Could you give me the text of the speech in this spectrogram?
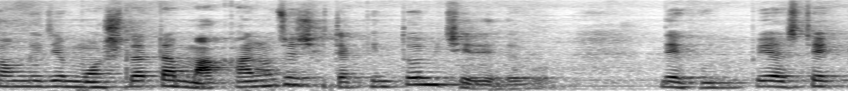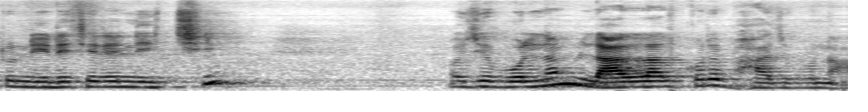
সঙ্গে যে মশলাটা মাখানো আছে সেটা কিন্তু আমি ছেড়ে দেবো। দেখুন, পেঁয়াজটা একটু নেড়ে চেড়ে নিচ্ছি। ওই যে বললাম, লাল লাল করে ভাজবো না।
